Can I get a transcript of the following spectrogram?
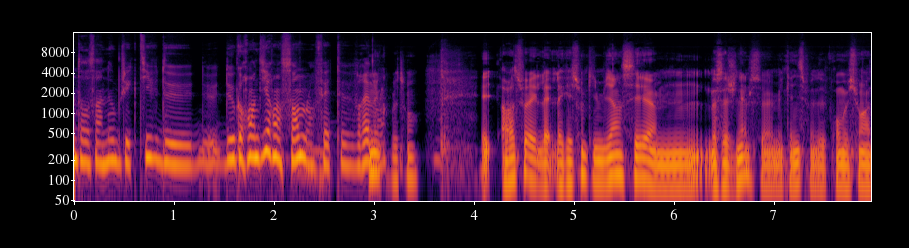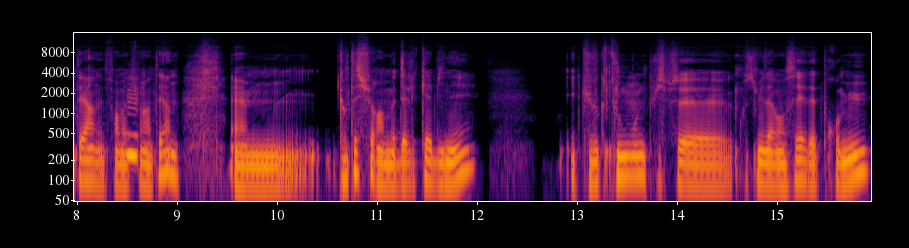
dans un objectif de, de, grandir ensemble, en fait, vraiment. Et alors, tu vois, la, question qui me vient, c'est, euh, bah, c'est génial ce mécanisme de promotion interne et de formation mm. interne. Euh, quand tu es sur un modèle cabinet et que tu veux que tout le monde puisse euh, continuer d'avancer et d'être promu,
